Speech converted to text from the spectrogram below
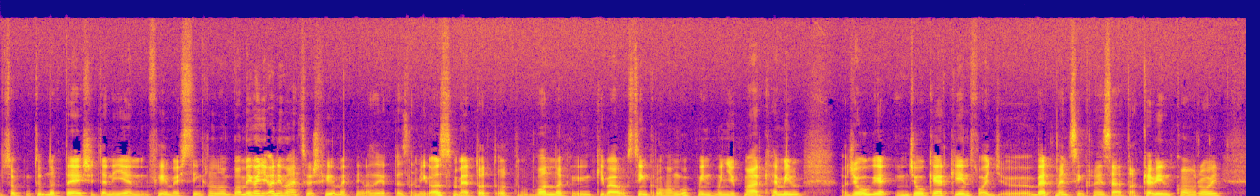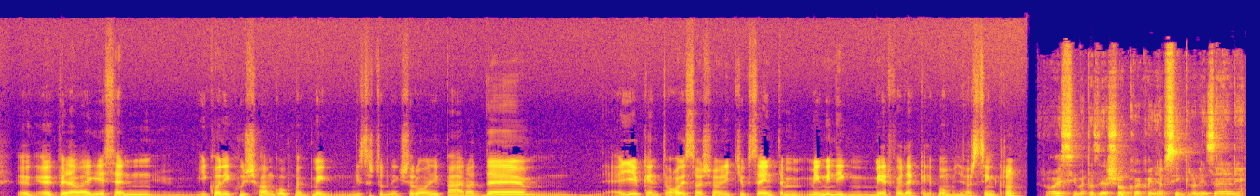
szok, tudnak teljesíteni ilyen filmes szinkronokban. Még animációs filmeknél azért ez nem igaz, mert ott, ott vannak kiváló szinkrohangok, mint mondjuk Mark Hamill a Jokerként, vagy Batman szinkronizálta Kevin Conroy, ők, ők például egészen ikonikus hangok, meg még biztos tudnék sorolni párat, de egyébként, ha összehasonlítjuk, szerintem még mindig mérföldekkel a magyar szinkron. Rajszímet azért sokkal könnyebb szinkronizálni.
